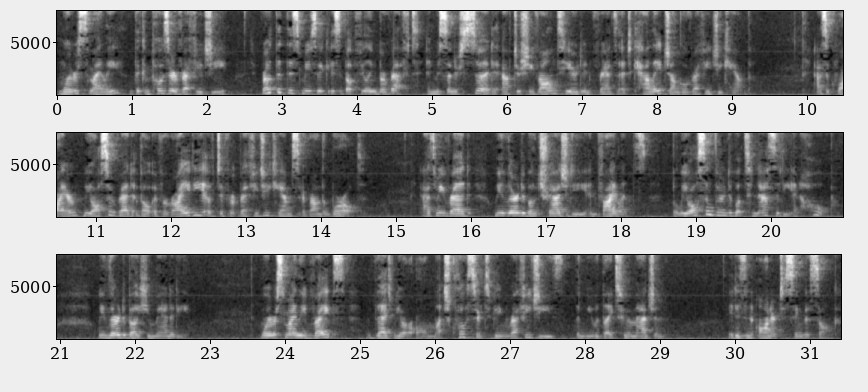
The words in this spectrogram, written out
Moira Smiley, the composer of Refugee, wrote that this music is about feeling bereft and misunderstood after she volunteered in France at Calais Jungle Refugee Camp. As a choir, we also read about a variety of different refugee camps around the world. As we read, we learned about tragedy and violence, but we also learned about tenacity and hope. We learned about humanity. Moira Smiley writes that we are all much closer to being refugees than we would like to imagine. It is an honor to sing this song.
